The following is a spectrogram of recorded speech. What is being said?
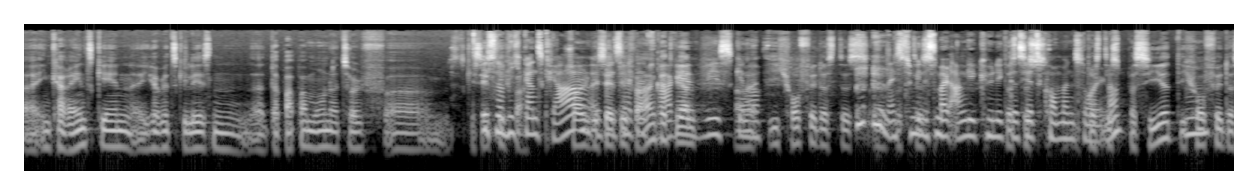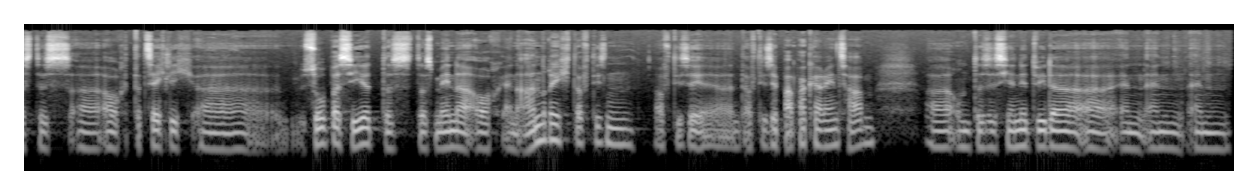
äh, in Karenz gehen. Ich habe jetzt gelesen, äh, der Papa-Monat soll äh, gesetzlich, ist noch nicht ganz klar. Soll also gesetzlich halt verankert Frage, werden. Genau ich hoffe, dass das. es ist zumindest das, mal angekündigt, dass, dass das jetzt kommen soll. Dass ne? das passiert. Ich mhm. hoffe, dass das auch tatsächlich so passiert, dass, dass Männer auch ein Anrecht auf, diesen, auf diese, auf diese Papa-Karenz haben und dass es hier nicht wieder ein, ein, ein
